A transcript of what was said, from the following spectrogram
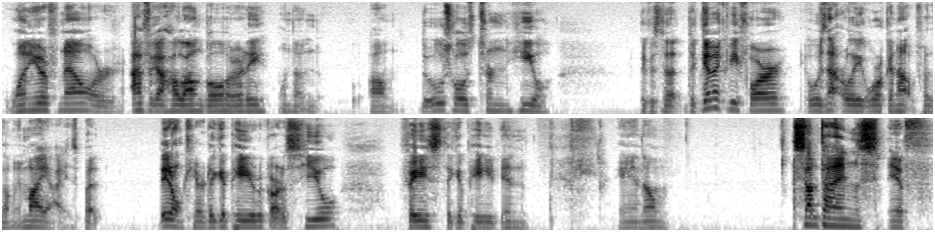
one year from now, or I forgot how long ago already, when the um the Usos turned heel, because the the gimmick before it was not really working out for them in my eyes, but they don't care. They get paid regardless. Heel, face, they get paid in. And um, sometimes if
